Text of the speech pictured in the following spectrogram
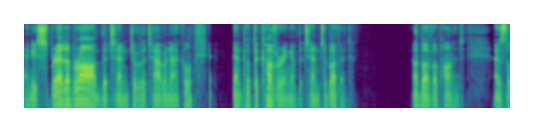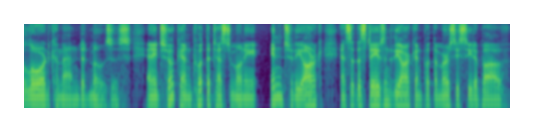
And he spread abroad the tent over the tabernacle, and put the covering of the tent above it, above upon it, as the Lord commanded Moses. And he took and put the testimony into the ark, and set the staves into the ark, and put the mercy seat above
